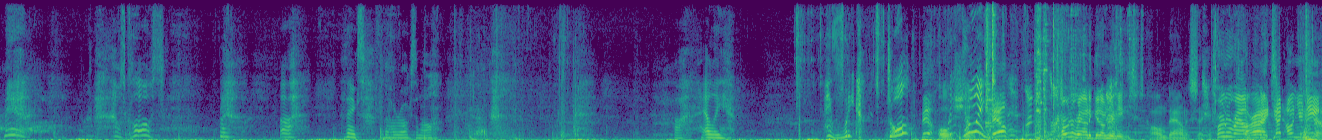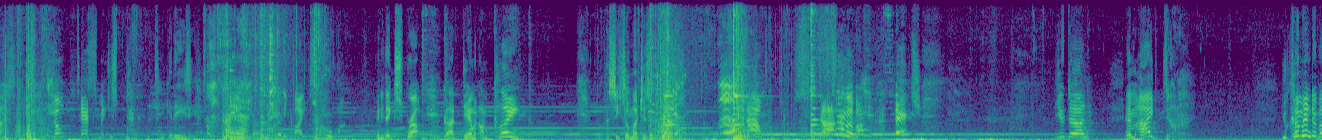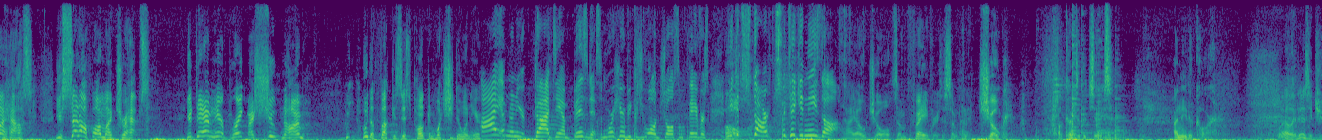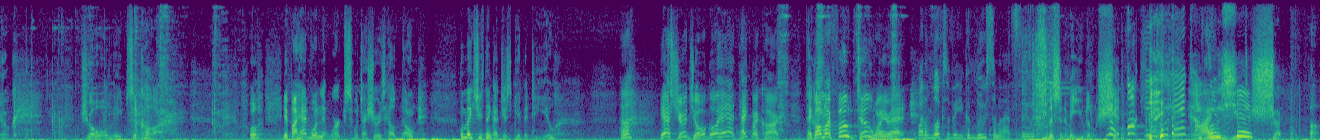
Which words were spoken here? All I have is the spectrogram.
Man, that was close. Uh, thanks for the heroics and all. Uh, Ellie. Hey, what are you... Joel? Bill! Oh What are you oh, shit. doing? Bill! Let me go. Turn around and get on your knees. Just calm down a second. Turn around All right. and get on your knees. Don't test me. Just Take it easy. Damn, bro. any bites. Oh. Anything sprouting? Oh, God damn it, I'm clean! If I see so much as a prick. Ow! Stop! Son of a bitch! You done? Am I done? You come into my house, you set off all my traps, you damn near break my shooting arm. Who the fuck is this punk and what's she doing here? I am none of your goddamn business, and we're here because you owe Joel some favors. And you Oh. can start by taking these off. I owe Joel some favors. Is some kind of joke? I'll cut to the chase. I need a car. Well, it is a joke. Joel needs a car. Well, if I had one that works, which I sure as hell don't, what makes you think I'd just give it to you? Huh? Yeah, sure, Joel. Go ahead. Take my car. Take all my food, too, while you're at it. By the looks of it, you could lose some of that food. Listen to me, you little shit. No, fuck you! You handcuffed I Oh, need you to shut up.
